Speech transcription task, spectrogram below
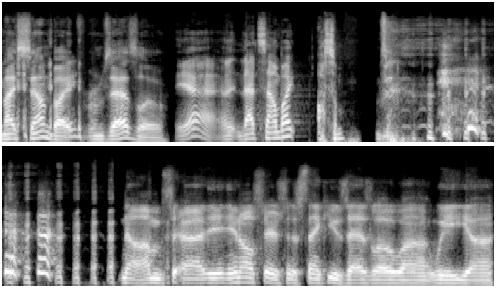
Nice soundbite from Zaslow. Yeah, uh, that soundbite, awesome. No, I'm uh, in all seriousness. Thank you, Zaslow. Uh, we uh,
